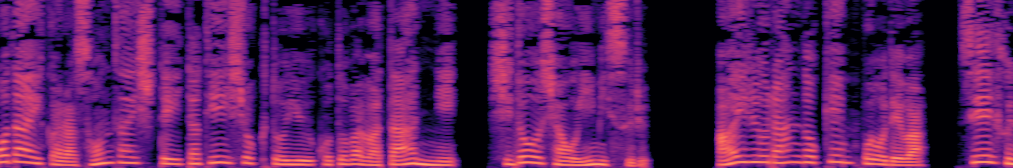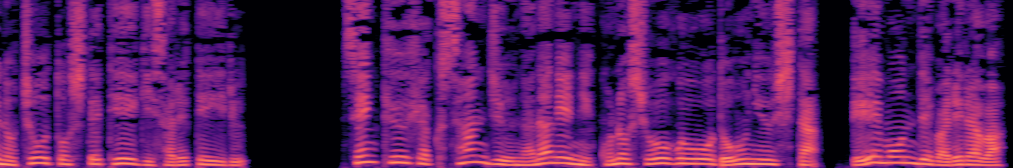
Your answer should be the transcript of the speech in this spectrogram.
古代から存在していた T 色という言葉は単に指導者を意味する。アイルランド憲法では政府の長として定義されている。1937年にこの称号を導入したエーモンデ・バレラは、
